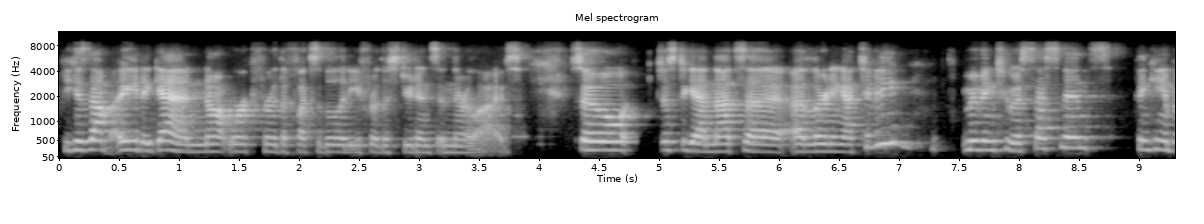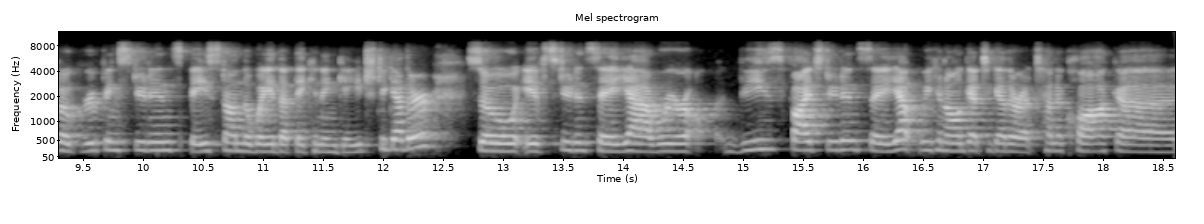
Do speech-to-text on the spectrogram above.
because that might again not work for the flexibility for the students in their lives. So just again, that's a, a learning activity. Moving to assessments, thinking about grouping students based on the way that they can engage together. So if students say, yeah, we're these five students say, yep, we can all get together at 10 o'clock, uh,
